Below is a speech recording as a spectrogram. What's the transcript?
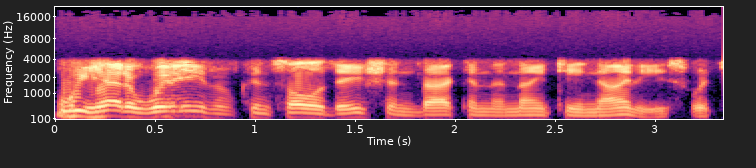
We had a wave of consolidation back in the 1990s, which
